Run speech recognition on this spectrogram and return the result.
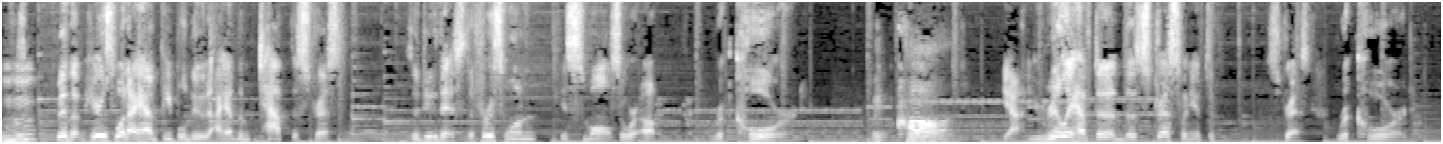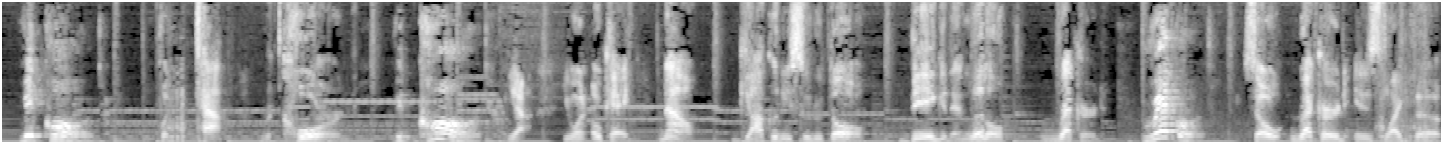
うん。 Rhythm. Here's what I have people do. I have them tap the stressed one. So do this. The first one is small, so we're up. Record. Record. Yeah, you really have to, the stress one, you have to stress. Record. Record. Put tap. Record. Record. Yeah. You want, okay. Now, 逆にすると big then little, record. Record. So record is like the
